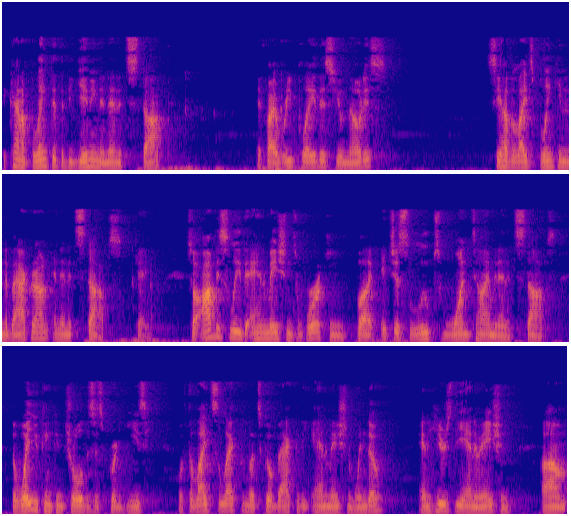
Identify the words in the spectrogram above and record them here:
it kind of blinked at the beginning and then it stopped. If I replay this, you'll notice. See how the light's blinking in the background and then it stops. Okay. So obviously the animation's working, but it just loops one time and then it stops. The way you can control this is pretty easy. With the light selected, let's go back to the animation window. And here's the animation. Um,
